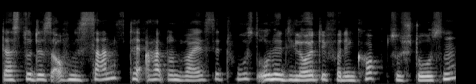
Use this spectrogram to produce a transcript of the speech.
dass du das auf eine sanfte Art und Weise tust, ohne die Leute vor den Kopf zu stoßen,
